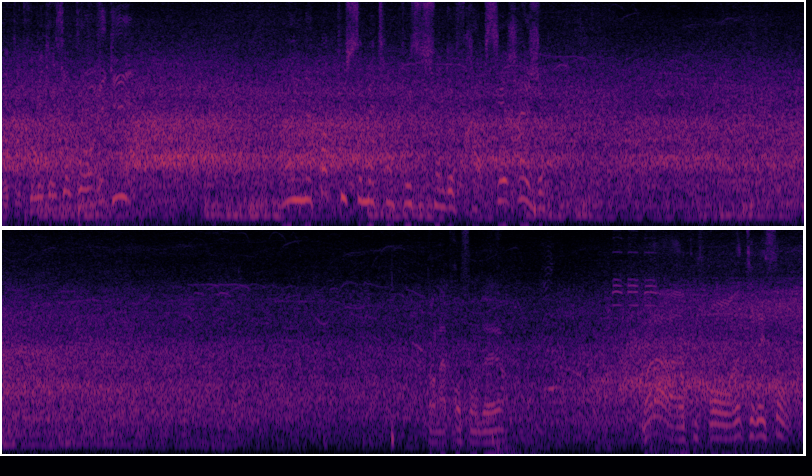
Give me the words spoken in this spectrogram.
Peut-être une occasion pour Origi. Ah, il n'a pas pu se mettre en position de frappe, c'est rageant. Dans la profondeur. Voilà, un coup franc intéressant.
